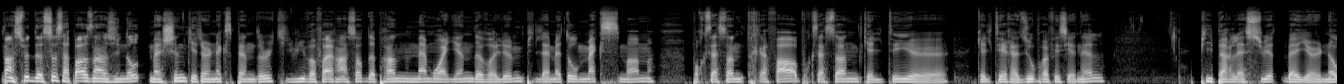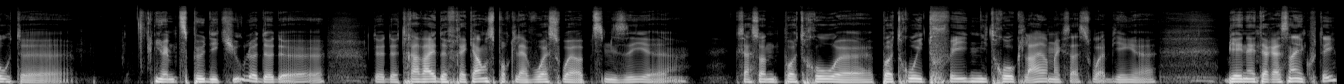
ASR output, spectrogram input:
Puis ensuite de ça, ça passe dans une autre machine qui est un expander qui, lui, va faire en sorte de prendre ma moyenne de volume puis de la mettre au maximum pour que ça sonne très fort, pour que ça sonne qualité, euh, qualité radio professionnelle. Puis par la suite, ben, il y a un autre... Euh, il y a un petit peu d'EQ, de, travail de fréquence pour que la voix soit optimisée que ça sonne pas trop, euh, pas trop étouffé ni trop clair, mais que ça soit bien, euh, bien intéressant à écouter.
